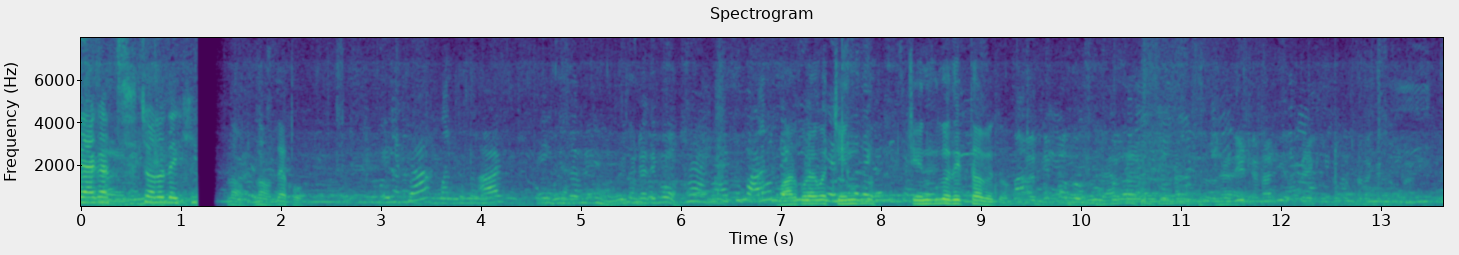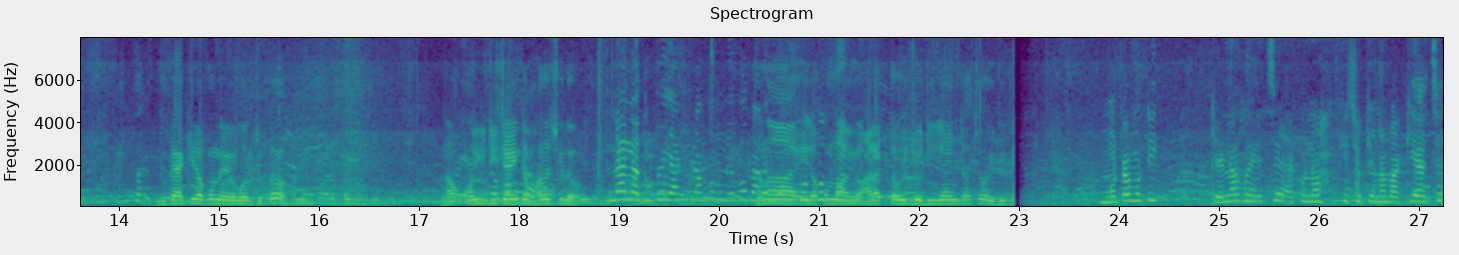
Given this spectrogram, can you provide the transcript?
ব্যাগ আছে, চলো দেখি। দেখো। এইটা আর হ্যাঁ হ্যাঁ বার করে একবার চেনগুলো চেনগুলো দেখতে হবে তো। দুটো একই রকম নেবে বলছো তো? না ওই ডিজাইনটা ভালো ছিল? না না দুটোই একই রকম নেব না এরকম নয়। আর একটা ওই যে ডিজাইনটা আছে ওই ডিজাইন মোটামুটি কেনা হয়েছে এখনও কিছু কেনা বাকি আছে।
